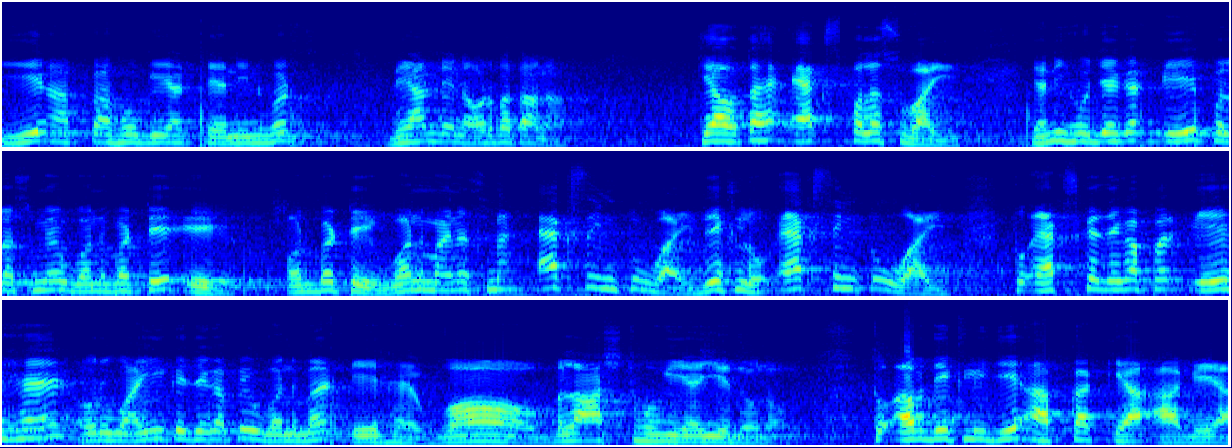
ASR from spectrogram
ये आपका हो गया टेन इन्वर्स ध्यान देना और बताना। क्या होता है? एक्स प्लस वाई यानी हो जाएगा ए प्लस में वन बटे ए और बटे वन माइनस में एक्स इंटू वाई देख लो एक्स इंटू वाई तो एक्स के जगह पर ए है और वाई के जगह पे वन बाय ए है। वाह ब्लास्ट हो गया ये दोनों। तो अब देख लीजिए आपका क्या आ गया।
